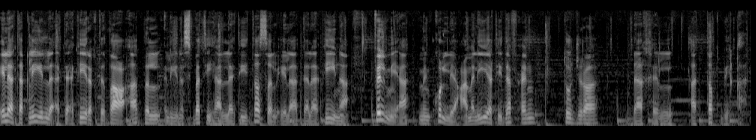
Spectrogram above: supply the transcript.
إلى تقليل تأثير اقتطاع أبل لنسبتها التي تصل إلى 30% من كل عملية دفع تجرى داخل التطبيقات.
